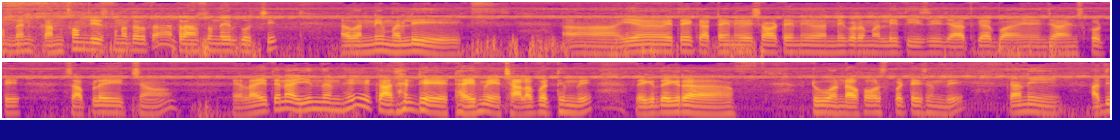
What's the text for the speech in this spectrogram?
ఉందని కన్ఫర్మ్ చేసుకున్న తర్వాత ట్రాన్స్ఫర్ దగ్గరికి వచ్చి అవన్నీ మళ్ళీ ఏమేమైతే కట్ అయినవి షార్ట్ అయినవి అన్నీ కూడా మళ్ళీ తీసి జాగ్రత్తగా జాయింట్స్ కొట్టి సప్లై ఇచ్చాం. ఎలా అయితేనే అయ్యిందండి కాదంటే టైమే చాలా పట్టింది. దగ్గర దగ్గర టూ అండ్ హాఫ్ అవర్స్ పట్టేసింది. కానీ అది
